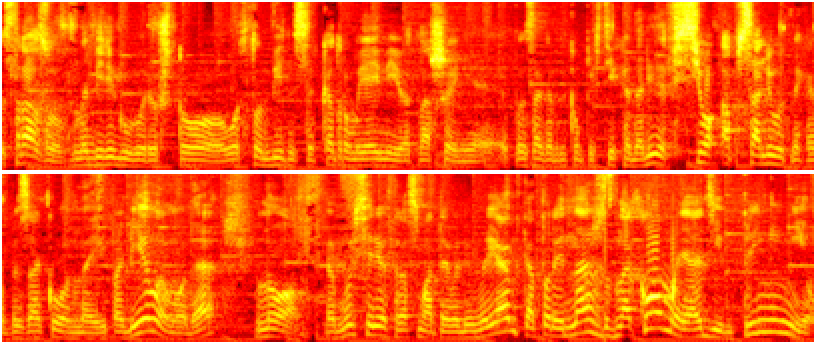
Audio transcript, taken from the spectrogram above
Сразу на берегу говорю, что вот в том бизнесе, к которому я имею отношение, загородный комплекс Тихая долина, все абсолютно как бы законно и по белому, да, но мы всерьез рассматривали вариант, который наш знакомый один применил,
